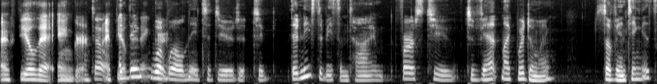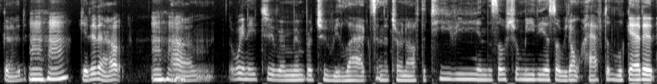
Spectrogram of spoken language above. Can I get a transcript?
I feel that anger. So I feel I think what we'll need to do to, to there needs to be some time first to to vent like we're doing. So venting is good. Mm-hmm. Get it out. Mm-hmm. Um, we need to remember to relax and to turn off the TV and the social media so we don't have to look at it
